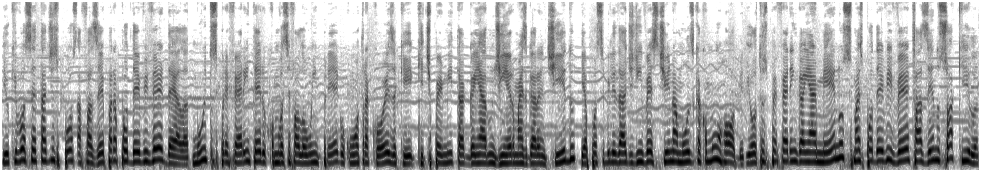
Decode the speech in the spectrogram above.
e o que você está disposto a fazer para poder viver dela. Muitos preferem ter, como você falou, um emprego com outra coisa que, que te permita ganhar um dinheiro mais garantido e a possibilidade de investir na música como um hobby. E outros preferem ganhar menos, mas poder viver fazendo só aquilo.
